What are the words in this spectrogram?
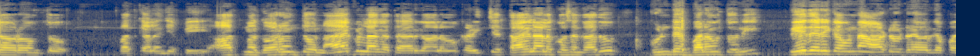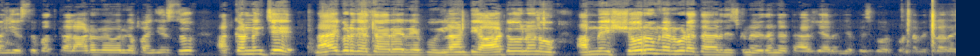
గౌరవంతో బతకాలని చెప్పి ఆత్మ గౌరవంతో నాయకుల్లాగా తయారు కావాలి? ఒకడు ఇచ్చే తాయిలాల కోసం కాదు గుండె బలంతోని పేదరికం ఉన్న ఆటో డ్రైవర్గా పనిచేస్తూ బతకాలి. ఆటో డ్రైవర్గా పనిచేస్తూ అక్కడి నుంచే నాయకుడిగా తయారై రేపు ఇలాంటి ఆటోలను అమ్మే షోరూమ్లను కూడా తయారు చేసుకునే విధంగా తయారు చేయాలని చెప్పేసి కోరుకుంటాం మిత్రులారా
